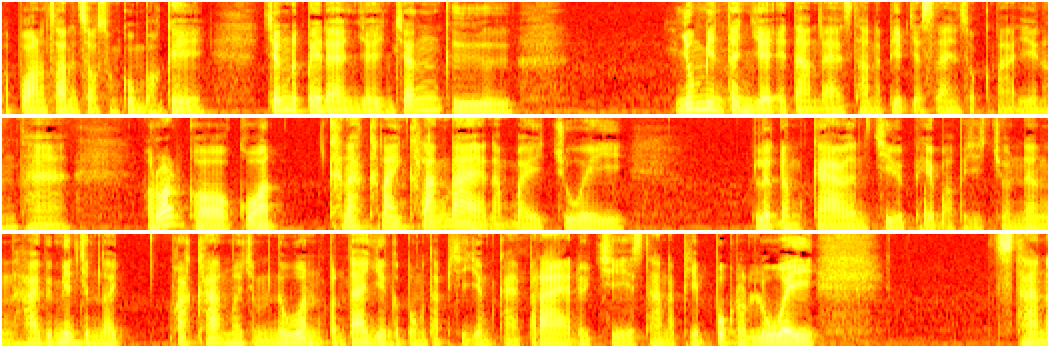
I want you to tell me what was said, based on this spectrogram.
ប្រព័ន្ធសន្តិសុខសង្គមរបស់គេអញ្ចឹងនៅពេលដែលនិយាយអញ្ចឹងគឺខ្ញុំមានតែនិយាយឲ្យតាមដែលស្ថានភាពជាក់ស្ដែងសុខខ្មែរយើងហ្នឹងថារដ្ឋក៏គាត់ខ្នះខ្នែងខ្លាំងដែរដើម្បីជួយលើកតម្កើងជីវភាពរបស់ប្រជាជននឹងហើយវាមានចំណុចខ្វះខាតមួយចំនួនប៉ុន្តែយើងកំពុងតែព្យាយាមកែប្រែដូចជាស្ថានភាពពុករលួយស្ថាន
